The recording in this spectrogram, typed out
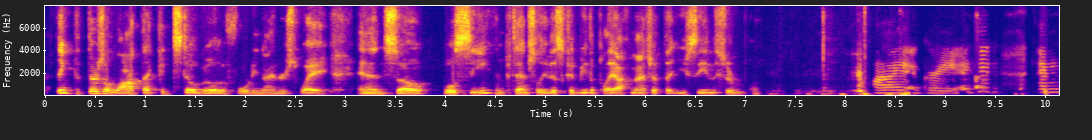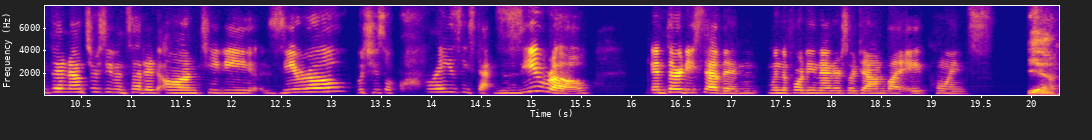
I think that there's a lot that could still go the 49ers' way. And so we'll see. And potentially, this could be the playoff matchup that you see in the Super Bowl. I agree. It did, and the announcers even said it on TV. Zero, which is a crazy stat. Zero and 37 when the 49ers are down by eight points. Yeah.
